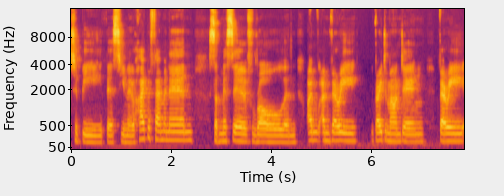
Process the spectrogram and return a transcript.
to be this, you know, hyper feminine, submissive role. And I'm, I'm very, very demanding, very,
